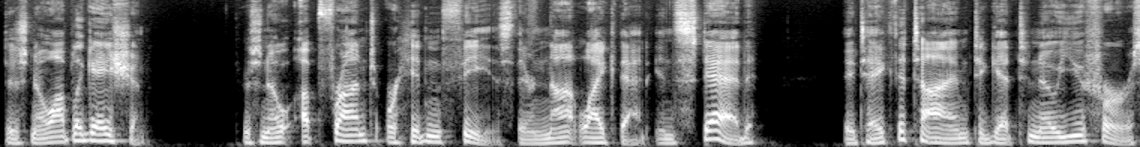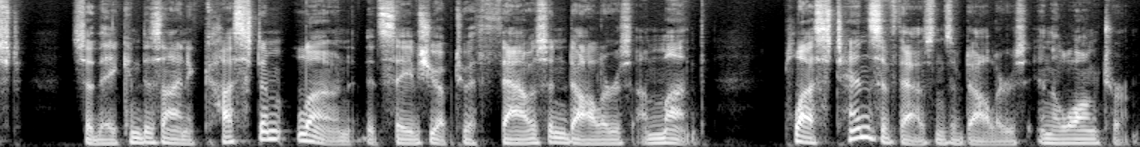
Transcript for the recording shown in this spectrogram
there's no obligation, there's no upfront or hidden fees. They're not like that. Instead, they take the time to get to know you first so they can design a custom loan that saves you up to $1,000 a month, plus tens of thousands of dollars in the long term.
